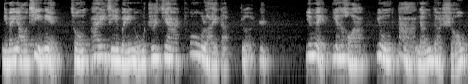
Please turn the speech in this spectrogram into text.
你们要纪念从埃及为奴之家出来的这日，因为耶和华用大能的手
